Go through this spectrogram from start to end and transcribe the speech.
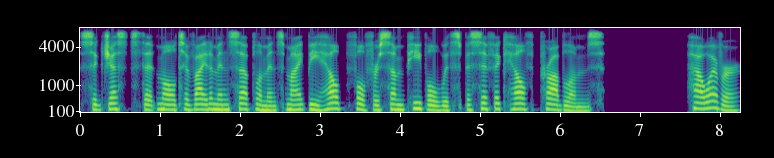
suggests that multivitamin supplements might be helpful for some people with specific health problems. However,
